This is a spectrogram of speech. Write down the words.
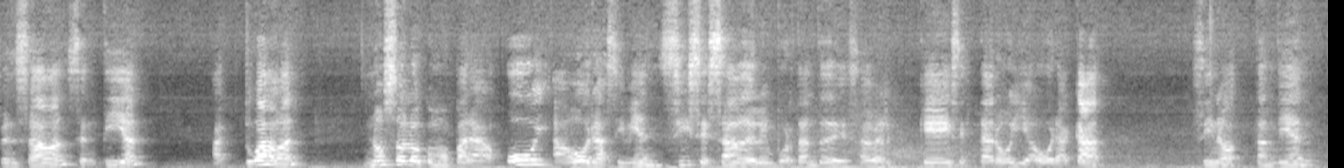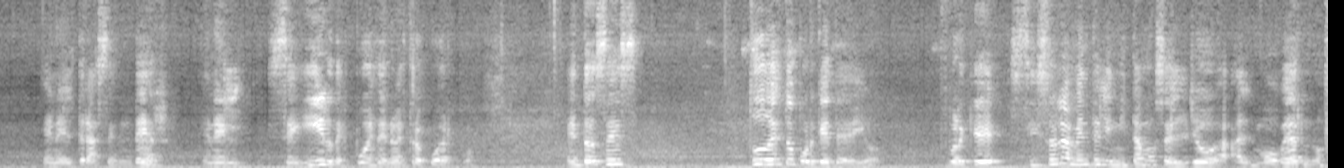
pensaban, sentían, actuaban, no solo como para hoy, ahora, si bien sí se sabe de lo importante de saber qué es estar hoy y ahora acá, sino también en el trascender, en el seguir después de nuestro cuerpo. Entonces, todo esto, ¿por qué te digo? Porque si solamente limitamos el yoga al movernos,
